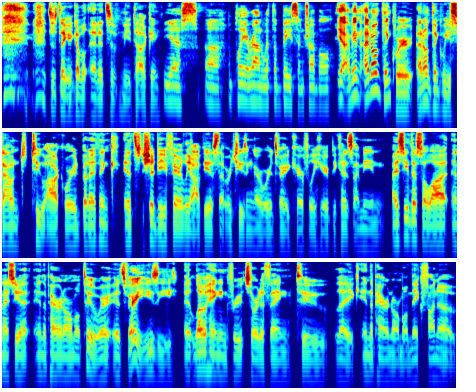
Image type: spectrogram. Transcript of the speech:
just take a couple edits of me talking. Yes, uh, play around with the bass and treble. Yeah, I mean, I don't think we're, I don't think we sound too awkward, but I think it should be fairly obvious that we're choosing our words very carefully here because, I mean, I see this a lot, and I see it in the paranormal too, where it's very easy, low hanging fruit sort of thing to like in the paranormal make fun of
